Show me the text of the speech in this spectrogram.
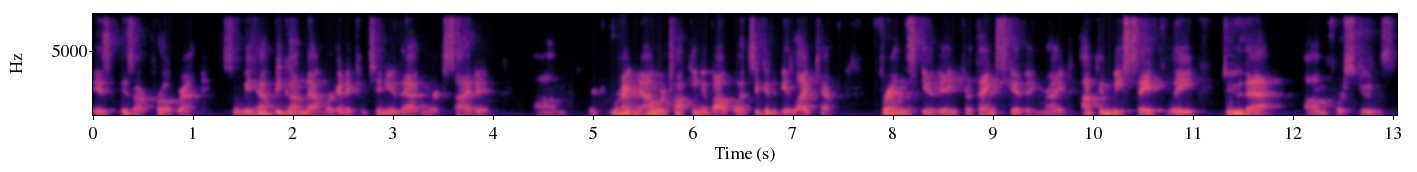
is, is our programming. So we have begun that. We're going to continue that and we're excited. Um, right now we're talking about what's it going to be like to have Friendsgiving, for Thanksgiving, right? How can we safely do that um, for students?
